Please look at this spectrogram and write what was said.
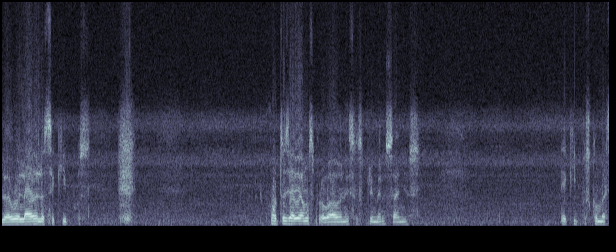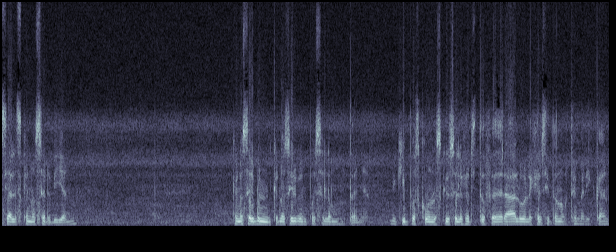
Luego el lado de los equipos. Nosotros ya habíamos probado en esos primeros años equipos comerciales que no servían, que no sirven, que no sirven pues en la montaña, equipos como los que usa el ejército federal o el ejército norteamericano,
